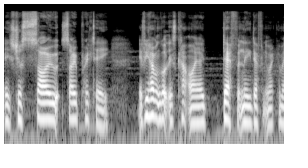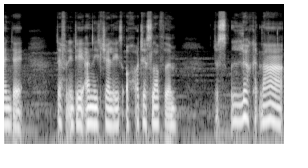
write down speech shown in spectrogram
it's just so, so pretty. If you haven't got this cat eye, I definitely, definitely recommend it. Definitely do. And these jellies. Oh, I just love them. Just look at that.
